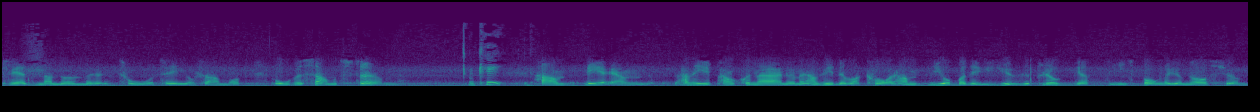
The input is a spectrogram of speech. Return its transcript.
kläderna nummer två, tre och framåt. Ove Sandström Okej. han är, en, han är ju pensionär nu men han ville vara kvar. Han jobbade i djurplugget i Spånga gymnasium.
